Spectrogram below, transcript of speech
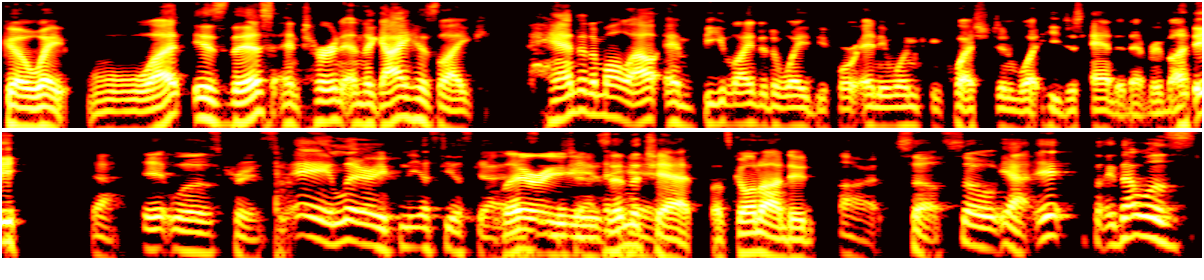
Go, wait, what is this? And turn, and the guy has like handed them all out and beelined it away before anyone can question what he just handed everybody. yeah it was crazy hey larry from the sts guy Larry Hey, is in the hey. chat. What's going on, dude? All right. So so yeah, it that was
